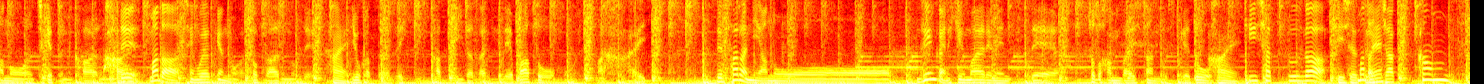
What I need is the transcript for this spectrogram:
あのチケットに変わるので、はい。まだ1500円のがちょっとあるので、はい。よかったらぜひ買っていただければと思います。はい。でさらに、あのー前回のヒューマンエレメンツでちょっと販売したんですけど、はい。T シャツがまだ若干数、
